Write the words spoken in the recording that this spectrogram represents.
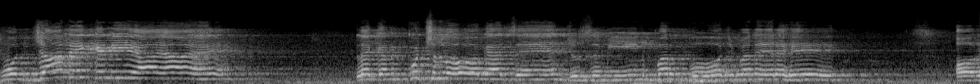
वो जाने के लिए आया है। लेकिन कुछ लोग ऐसे हैं जो ज़मीन पर बोझ बने रहे। और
